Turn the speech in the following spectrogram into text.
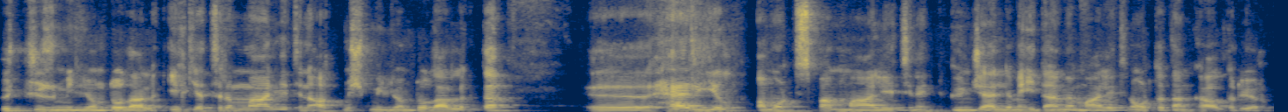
300 milyon dolarlık ilk yatırım maliyetini 60 milyon dolarlık da e, her yıl amortisman maliyetini, güncelleme idame maliyetini ortadan kaldırıyorum.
